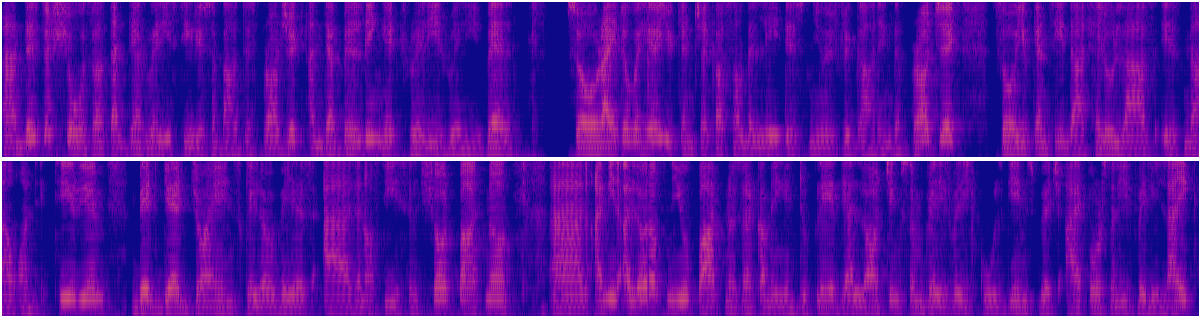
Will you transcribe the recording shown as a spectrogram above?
and this just shows us that they are really serious about this project and they're building it really, really well so right over here you can check out some of the latest news regarding the project. So you can see that hello labs is now on ethereum. Bitget joins killer whales as an official short partner. And i mean a lot of new partners are coming into play. They are launching some really really cool games which i personally really like.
